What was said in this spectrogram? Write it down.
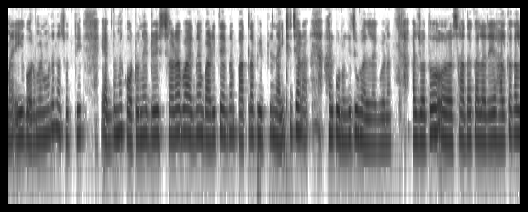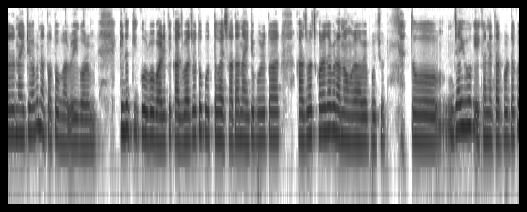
মানে এই গরমের মধ্যে না সত্যি একদমই কটনের ড্রেস ছাড়া বা একদম বাড়িতে একদম পাতলা ফিটফিটে নাইটি ছাড়া আর কোনো কিছু ভালো লাগবে না। আর যত সাদা কালারে হালকা কালারের নাইটি হবে না, তত ভালো এই গরমে। কিন্তু কি করব, বাড়িতে কাজবাজও তো করতে হয়, সাদা নাইটি পরে তো আর কাজবাজ করা যাবে না, নোংরা হবে প্রচুর। তো যাই হোক, এখানে তারপর দেখো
